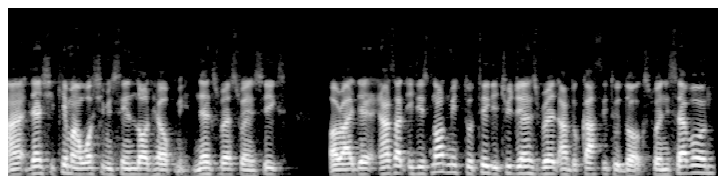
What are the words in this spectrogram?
And then she came and worshipped me, saying, Lord, help me. Next verse 26. All right. Then answered, It is not me to take the children's bread and to cast it to dogs. 27.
